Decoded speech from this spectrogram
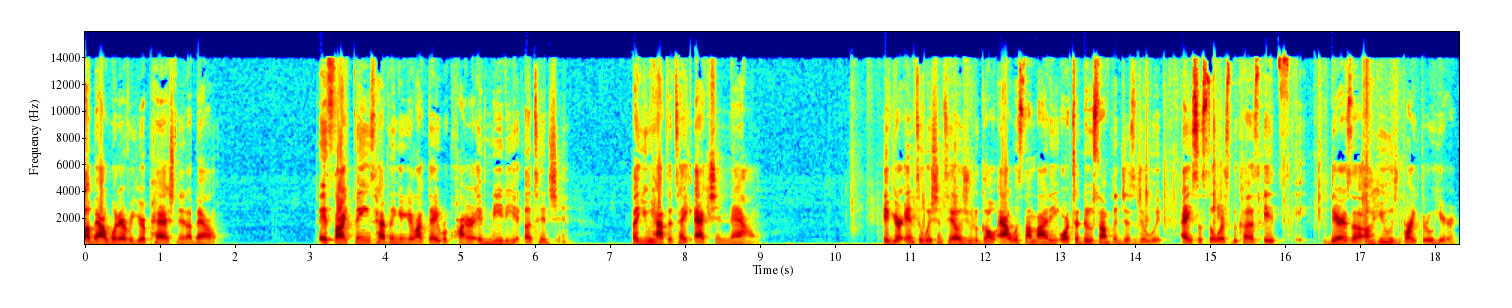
about whatever you're passionate about. It's like things happening in your life, they require immediate attention. Like you have to take action now. If your intuition tells you to go out with somebody or to do something, just do it. Ace of Swords because it's there's a, a huge breakthrough here.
